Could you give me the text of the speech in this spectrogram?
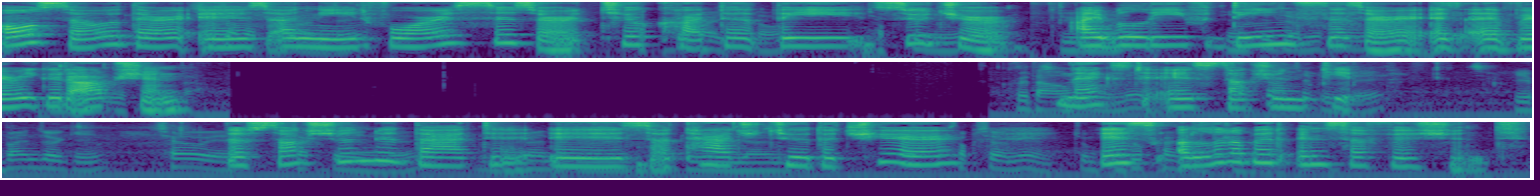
Also, there is a need for a scissor to cut the suture. I believe Dean scissor is a very good option. Next is suction tip. The suction that is attached to the chair is a little bit insufficient.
